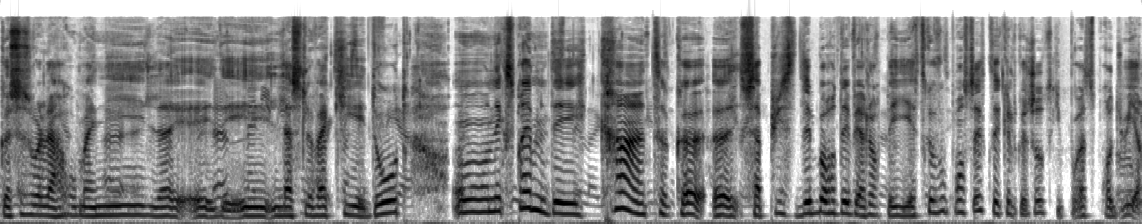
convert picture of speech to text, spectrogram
que ce soit la Roumanie, la Slovaquie et d'autres on exprime des craintes que euh, ça puisse déborder vers leur pays. Est-ce que vous pensez que c'est quelque chose qui pourrait se produire?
